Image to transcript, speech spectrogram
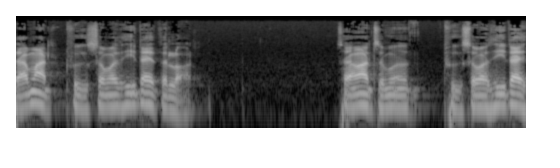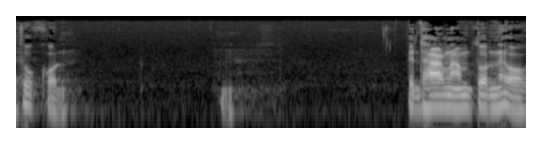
สามารถฝึกสมาธิได้ตลอด สามารถฝึกสมาธิได้ทุกคน เป็นทางนำตนให้ออก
